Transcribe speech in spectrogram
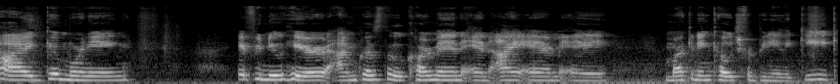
Hi, good morning. If you're new here, I'm Crystal Carmen and I am a marketing coach for Beauty and the Geek,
